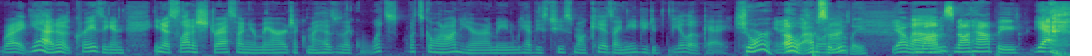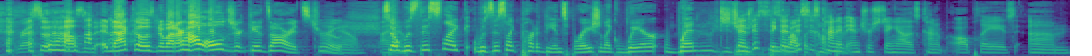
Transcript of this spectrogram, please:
right. Yeah, I know, crazy. And you know, it's a lot of stress on your marriage. Like my husband's like, What's what's going on here? I mean, we have these two small kids. I need you to feel okay. Sure. You know, oh, what's going on? absolutely. Yeah. When Um, mom's not happy, Yeah. rest of the house is, and that goes no matter how old your kids are it's true know, I so know. was this like was this like part of the inspiration like where when did so you this, think so about this is company kind of interesting how this kind of all plays. Um,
